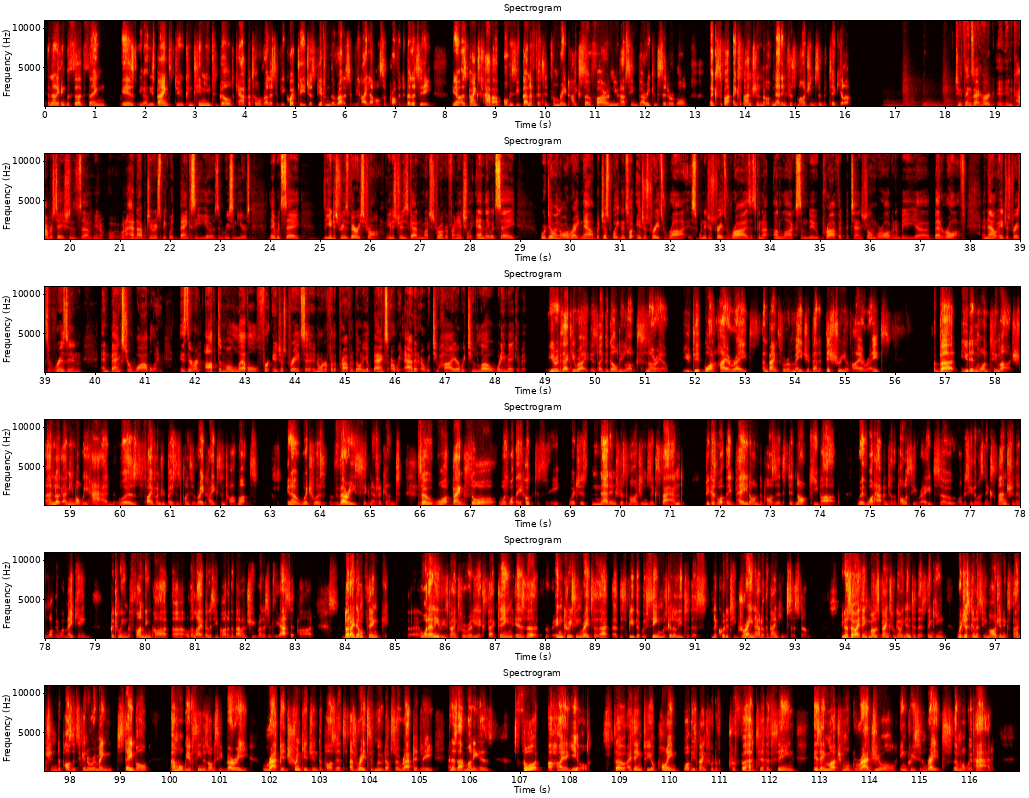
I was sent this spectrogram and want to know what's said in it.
And then I think the third thing is you know these banks do continue to build capital relatively quickly just given the relatively high levels of profitability you know as banks have obviously benefited from rate hikes so far and you have seen very considerable exp- expansion of net interest margins in particular. Two things i heard in conversations um, you know when i had an opportunity to speak with bank ceos in recent years they would say the industry is very strong. The industry has gotten much stronger financially. And they would say we're doing all right now, but just waiting until interest rates rise. When interest rates rise, it's going to unlock some new profit potential and we're all going to be uh, better off. And now interest rates have risen and banks are wobbling. Is there an optimal level for interest rates in order for the profitability of banks? Are we at it? Are we too high? Are we too low? What do you make of it? You're exactly right. It's like the Goldilocks scenario. You did want higher rates, and banks were a major beneficiary of higher rates but you didn't want too much. And look, I mean, what we had was 500 basis points of rate hikes in 12 months, you know, which was very significant. So what banks saw was what they hoped to see, which is net interest margins expand because what they paid on deposits did not keep up with what happened to the policy rate. So obviously there was an expansion in what they were making between the funding part uh, or the liability part of the balance sheet relative to the asset part. But I don't think what any of these banks were really expecting is that increasing rates at that at the speed that we've seen was going to lead to this liquidity drain out of the banking system. You know, so I think most banks were going into this thinking we're just going to see margin expansion, deposits are going to remain stable, and what we have seen is obviously very rapid shrinkage in deposits as rates have moved up so rapidly and as that money has sought a higher yield. So I think to your point, what these banks would have preferred to have seen is a much more gradual increase in rates than what we've had.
